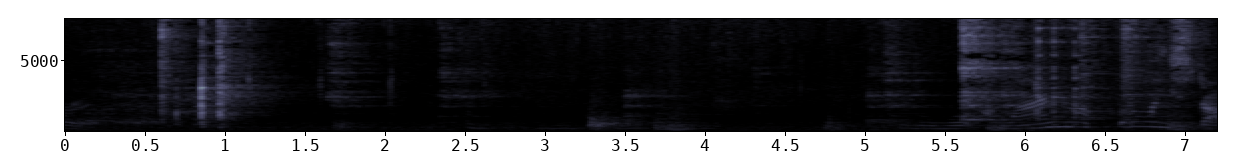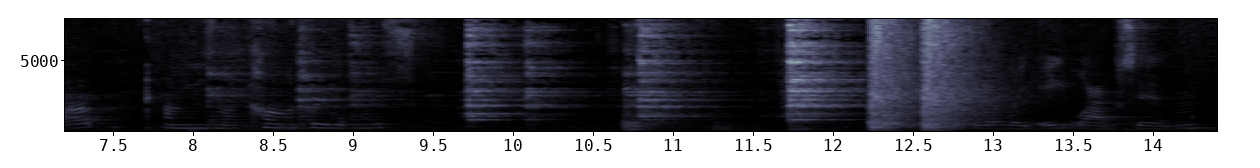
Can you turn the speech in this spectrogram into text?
Alright. We're lining up for the restart. I'm using my country voice. We're like eight laps in.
